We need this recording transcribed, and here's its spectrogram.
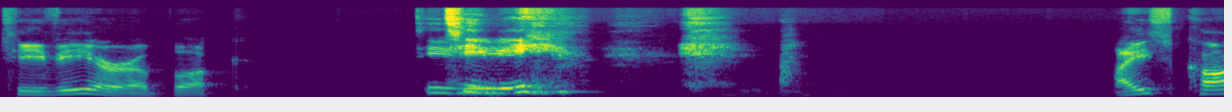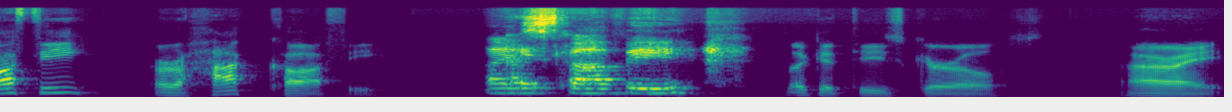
TV or a book? TV. TV. Iced coffee or hot coffee? Iced coffee. Look at these girls. All right.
